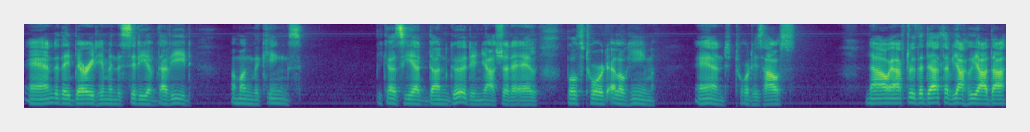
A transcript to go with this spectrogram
And they buried him in the city of David among the kings, because he had done good in Yashar'el, both toward Elohim and toward his house. Now, after the death of Yahuyada,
